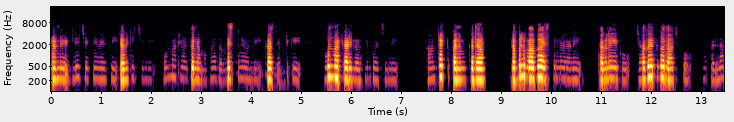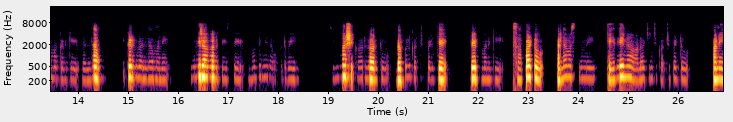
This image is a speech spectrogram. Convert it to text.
రెండు ఇడ్లీ చట్నీ వేసి రవికిచ్చింది. ఫోన్ మాట్లాడుతున్న మహా గమనిస్తూనే ఉంది. కాసేపటికి ఫోన్ మాట్లాడి లోపలికి వచ్చింది. కాంట్రాక్ట్ పని కదా! డబ్బులు బాగా ఇస్తున్నారని తగలేయకు. జాగ్రత్తగా దాచుకో. వెళ్దాం అక్కడికి వెళ్దాం ఇక్కడికి వెళ్దామని కూని రాగాలు తీస్తే మూతి మీద ఒకటి వెయ్యి. సినిమా షికారులు అంటూ డబ్బులు ఖర్చు పెడితే రేపు మనకి సపాటు ఎలా వస్తుంది? ఏదైనా ఆలోచించి ఖర్చు పెట్టు అని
